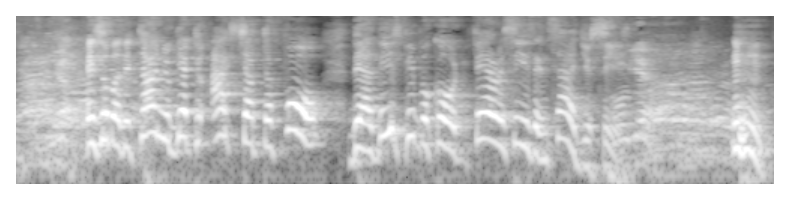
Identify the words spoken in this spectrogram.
Yeah. And so by the time you get to Acts chapter 4, there are these people called Pharisees and Sadducees. Oh, yeah. Mm-hmm.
